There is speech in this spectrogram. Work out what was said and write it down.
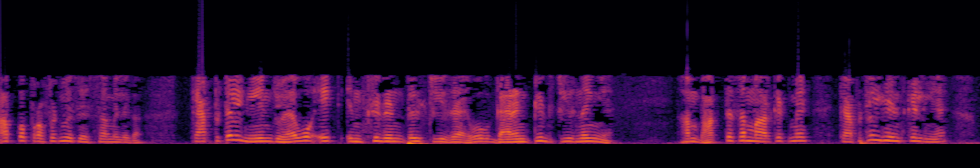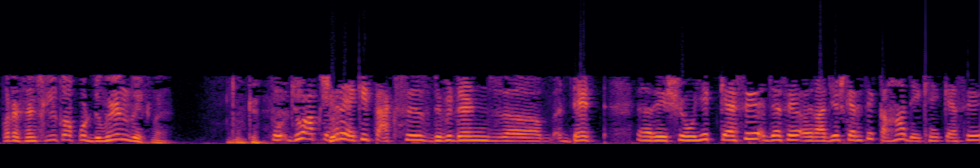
आपको प्रॉफिट में से हिस्सा मिलेगा। कैपिटल गेन जो है वो एक इंसिडेंटल चीज़ है वो गारंटीड चीज़ नहीं है। हम भागते सब मार्केट में कैपिटल गेन्स के लिए हैं पर एसेंशियली तो आपको डिविडेंड देखना है। Okay. तो जो आप कह रहे हैं कि टैक्सेस डिविडेंड्स डेट रेशियो ये कैसे, जैसे राजेश कह रहे थे, कहाँ देखें, कैसे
